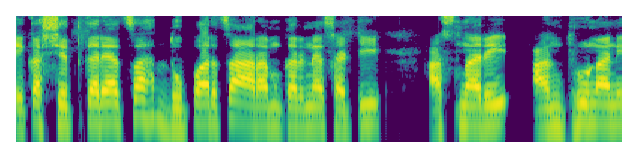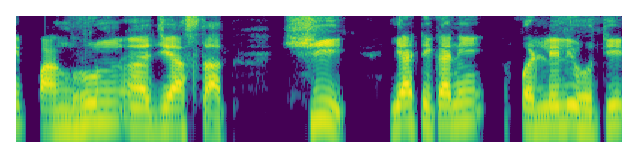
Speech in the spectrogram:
एका शेतकऱ्याचा दुपारचा आराम करण्यासाठी असणारी अंथरूण आणि पांघरून जी असतात ही या ठिकाणी पडलेली होती.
